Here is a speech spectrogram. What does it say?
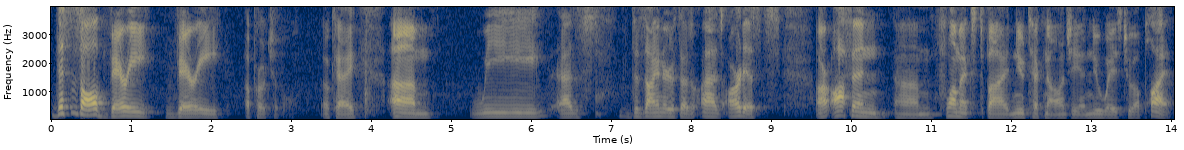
this is all very, very approachable, okay? Um, we, as designers, as, as artists, are often um, flummoxed by new technology and new ways to apply it.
